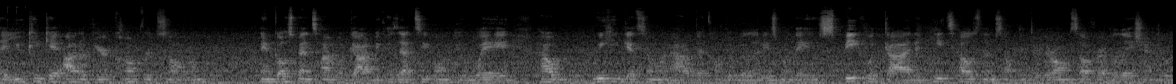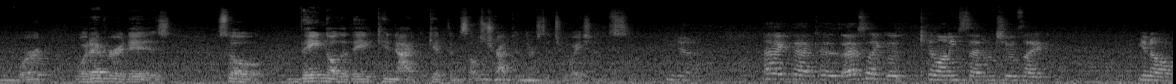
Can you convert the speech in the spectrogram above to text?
that you can get out of your comfort zone and go spend time with God because that's the only way how we can get someone out of their comfortabilities when they speak with God and He tells them something through their own self revelation, through the Word, whatever it is, so they know that they cannot get themselves trapped in their situations. Yeah, I like that because I also like what Kaylani said when she was like, you know,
